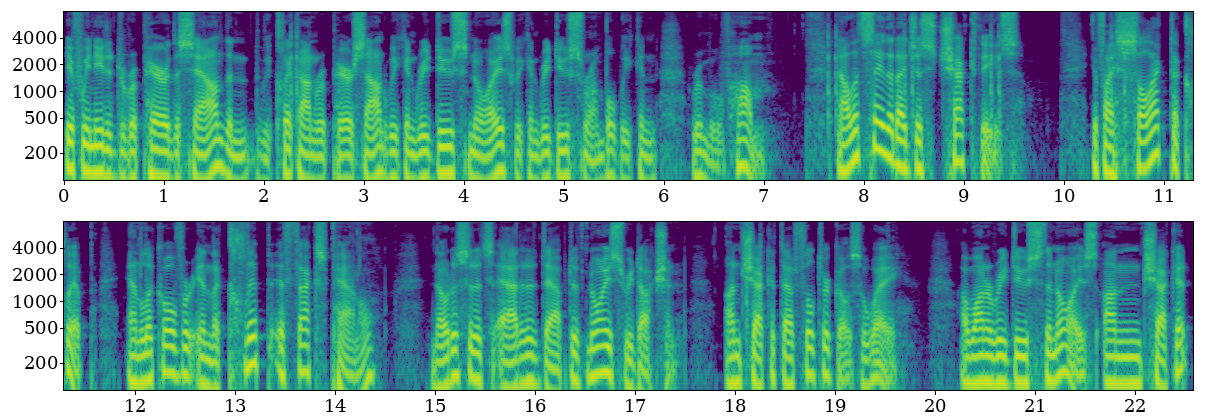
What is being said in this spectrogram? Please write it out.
If we needed to repair the sound, then we click on Repair Sound. We can reduce noise, we can reduce rumble, we can remove hum. Now let's say that I just check these. If I select a clip and look over in the Clip Effects panel, notice that it's added adaptive noise reduction. Uncheck it, that filter goes away. I want to reduce the noise. Uncheck it.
